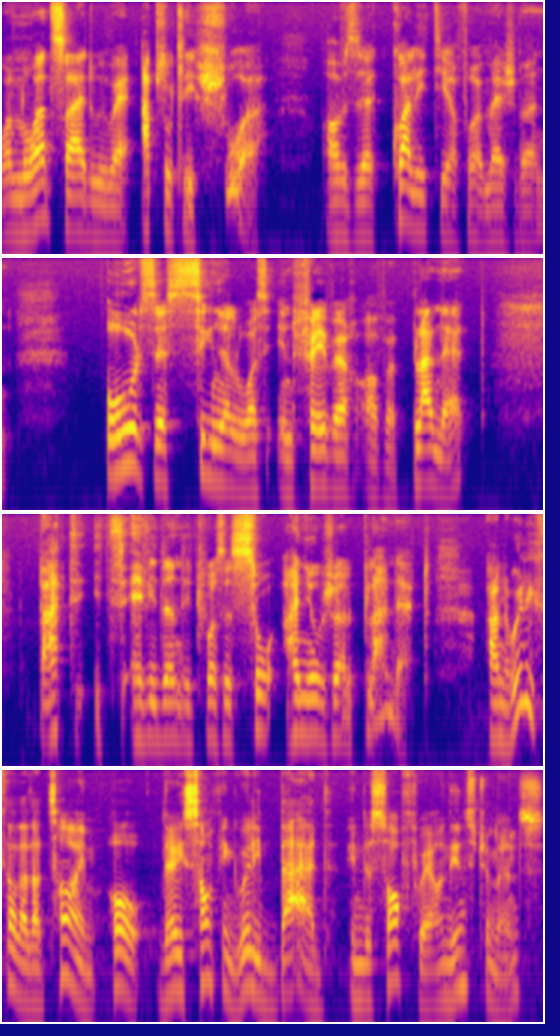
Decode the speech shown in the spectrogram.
On one side, we were absolutely sure of the quality of our measurement. All the signal was in favor of a planet, but it's evident it was a so unusual planet. And I really thought at that time, oh, there is something really bad in the software on the instruments,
